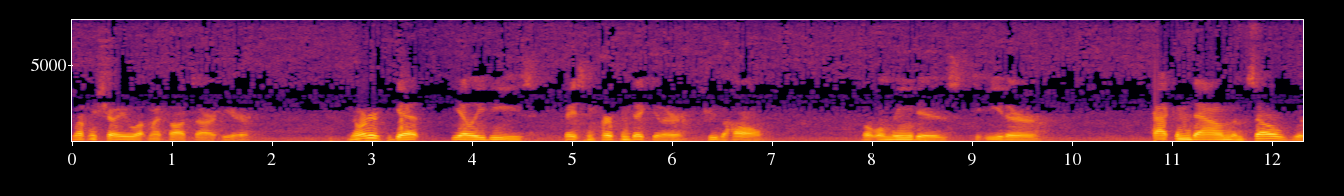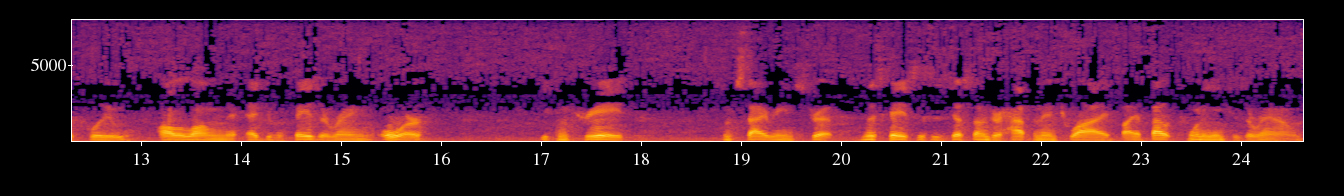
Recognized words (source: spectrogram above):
let me show you what my thoughts are here. In order to get the LEDs facing perpendicular to the hull, what we'll need is to either tack them down themselves with glue all along the edge of a phaser ring, or you can create some styrene strip. In this case, this is just under half an inch wide by about 20 inches around.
